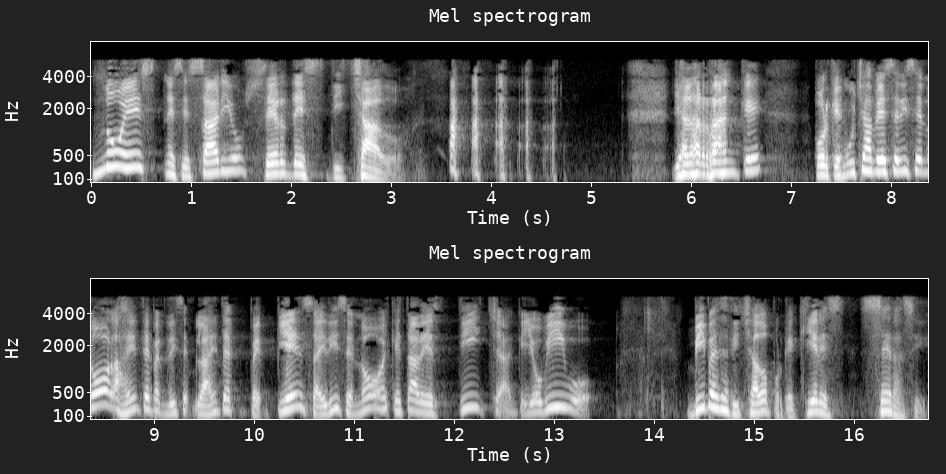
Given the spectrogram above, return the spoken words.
no es necesario ser desdichado. ya de arranque, porque muchas veces dice, no, la gente, dice, la gente piensa y dice, no, es que está desdicha, que yo vivo. Vives desdichado porque quieres ser así.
